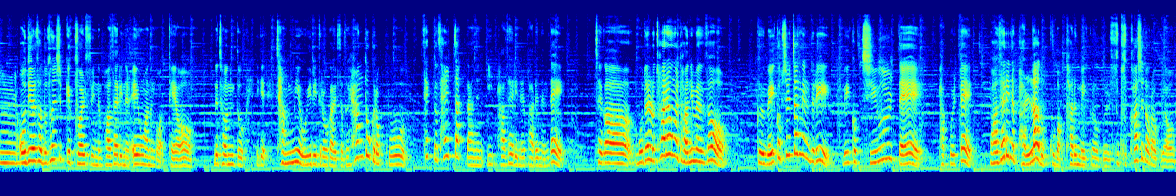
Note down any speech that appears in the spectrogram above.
음, 어디에서도 손쉽게 구할 수 있는 바세린을 애용하는 것 같아요. 근데 저는 또 이게 장미 오일이 들어가 있어서 향도 그렇고 색도 살짝 나는 이 바세린을 바르는데 제가 모델로 촬영을 다니면서 그 메이크업 실장님들이 메이크업 지울 때 바꿀 때 바세린을 발라놓고 막 다른 메이크업을 쑥쑥 하시더라고요.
